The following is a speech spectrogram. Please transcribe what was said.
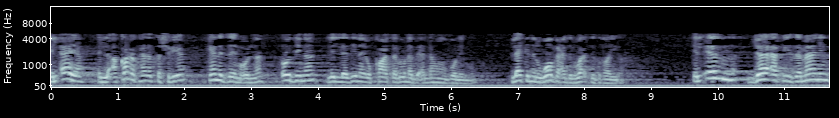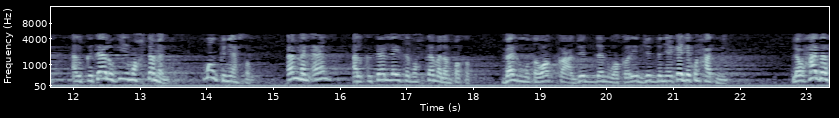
الآية اللي أقرت هذا التشريع كانت زي ما قلنا أذن للذين يقاتلون بأنهم ظلموا. لكن الوضع دلوقتي اتغير. الإذن جاء في زمان القتال فيه محتمل ممكن يحصل. أما الآن القتال ليس محتملا فقط بل متوقع جدا وقريب جدا يكاد يكون حتمي. لو حدث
